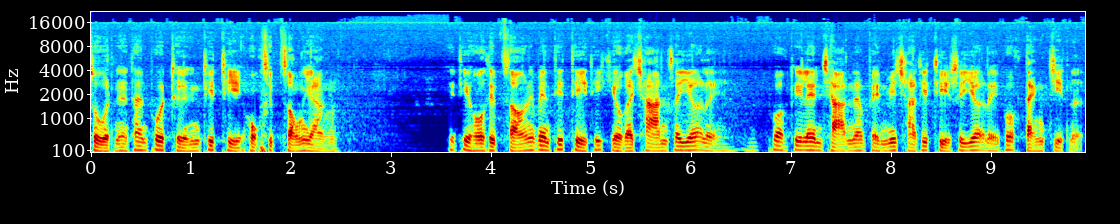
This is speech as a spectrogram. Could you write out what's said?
สูตรเนี่ยท่านพูดถึงทิฏฐิหกสิบสองอย่าง ทิฏฐิหกสิบสองนี่เป็นทิฏฐิที่เกี่ยวกับฌานซะเยอะเลย พวกที่เล่นฌานเนี่ยเป็นมิจฉาทิฏฐิซะเยอะเลย พวกแต่งจิตนะ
